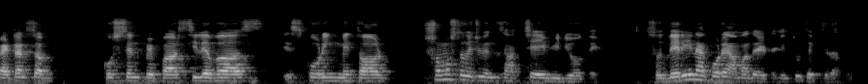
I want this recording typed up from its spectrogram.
patterns of question paper syllabus scoring method সমস্ত কিছু কিন্তু থাকছে এই ভিডিওতে। সো দেরি না করে আমাদের এটা কিন্তু দেখতে থাকুন।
